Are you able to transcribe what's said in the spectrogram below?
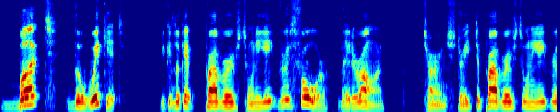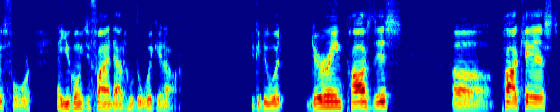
but the wicked, you can look at Proverbs 28, verse 4 later on. Turn straight to Proverbs 28, verse 4 and you're going to find out who the wicked are. You can do it during, pause this uh, podcast,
